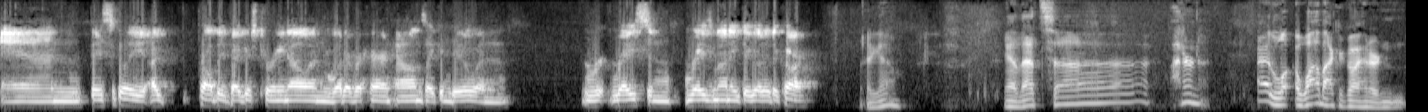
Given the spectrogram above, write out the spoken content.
And basically, I probably Vegas to Reno and whatever hare and hounds I can do and r- race and raise money to go to Dakar. There you go. Yeah, that's uh, I don't know. I, a while back ago, I had heard,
